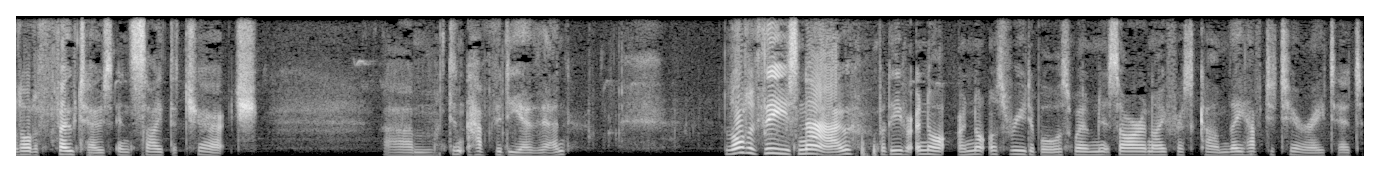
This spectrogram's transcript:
lot of photos inside the church. Um, didn't have video then. A lot of these now, believe it or not, are not as readable as when Zara and I first come. They have deteriorated.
